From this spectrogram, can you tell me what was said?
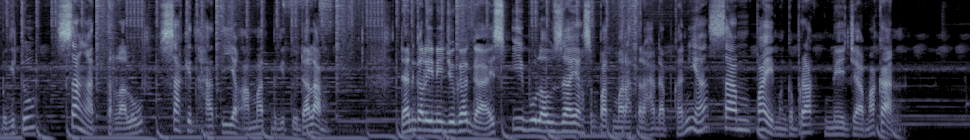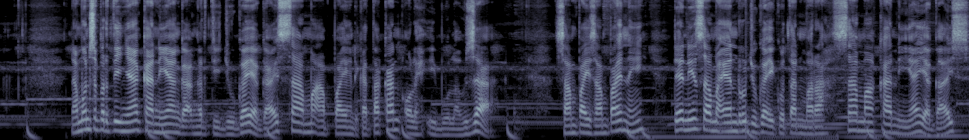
begitu sangat terlalu sakit hati yang amat begitu dalam. Dan kali ini juga guys, Ibu Lauza yang sempat marah terhadap Kania sampai menggebrak meja makan. Namun sepertinya Kania nggak ngerti juga ya guys sama apa yang dikatakan oleh Ibu Lauza. Sampai-sampai nih, Dennis sama Andrew juga ikutan marah sama Kania ya guys.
